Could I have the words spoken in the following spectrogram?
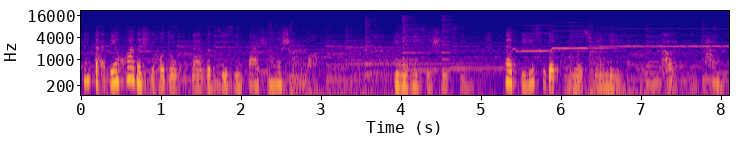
连打电话的时候都不再问最近发生了什么，因为那些事情在彼此的朋友圈里早已经看过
